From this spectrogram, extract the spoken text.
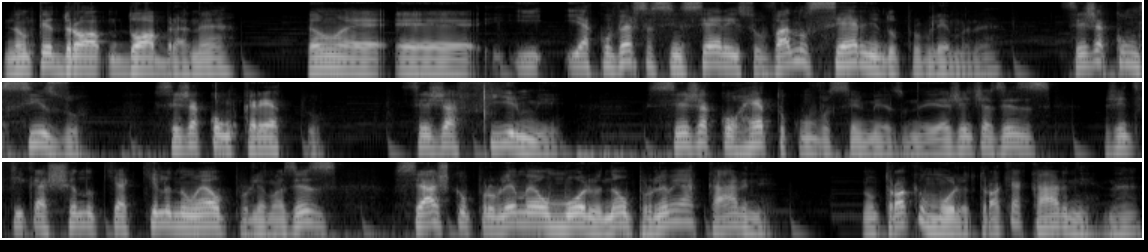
não ter dobra, né? Então é, é e, e, a conversa sincera é isso, vá no cerne do problema, né? Seja conciso, seja concreto, seja firme, seja correto com você mesmo. Né? E a gente às vezes a gente fica achando que aquilo não é o problema. Às vezes você acha que o problema é o molho, não, o problema é a carne. Não troque o molho, troque a carne, né?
